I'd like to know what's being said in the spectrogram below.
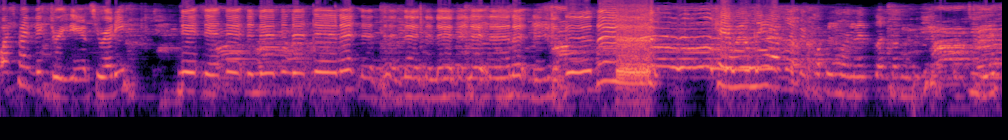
watch my victory dance. You ready? Okay, we only have like a couple more minutes left on the video. Let's do this.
